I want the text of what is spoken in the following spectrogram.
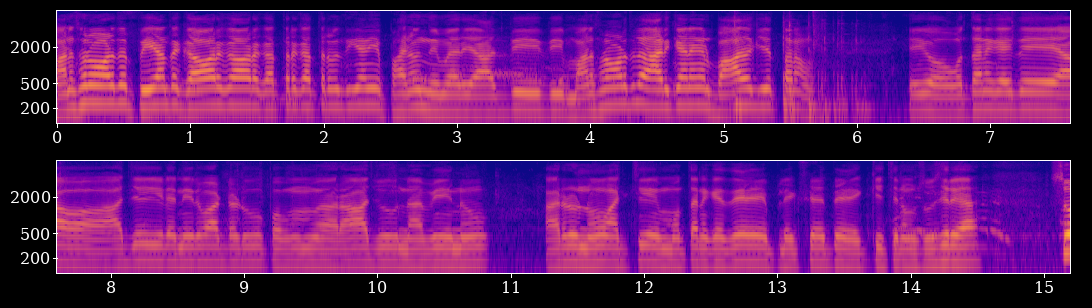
మనసులో పడితే పే అంత గవర గవర గత్తర గత్తర ఉంది కానీ పని ఉంది మరి. అది ఇది. మనసులో పడితే ఆడికైనా కానీ బాధ చేస్తాను. ఇక మొత్తానికి అయితే అజయ్ ఈడ నిర్వాడ్డాడు పాపం రాజు నవీన్ అరుణ్ వచ్చి మొత్తానికైతే ఫ్లెక్స్ అయితే ఎక్కించినాం చూసిరుగా సో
